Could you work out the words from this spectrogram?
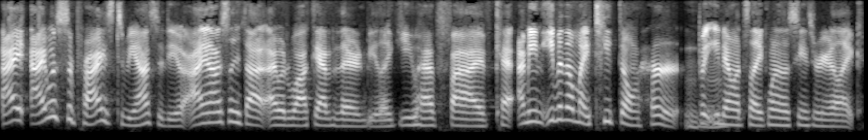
I, I was surprised to be honest with you. I honestly thought I would walk out of there and be like, "You have five cat." I mean, even though my teeth don't hurt, but you Mhm. know, it's like one of those things where you're like,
